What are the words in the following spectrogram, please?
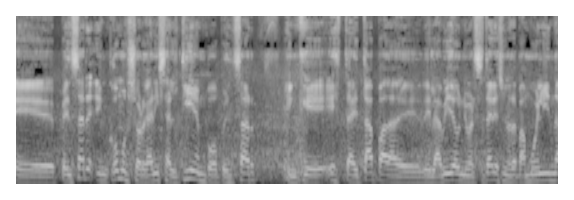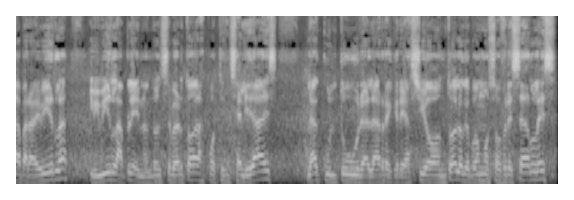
eh, pensar en cómo se organiza el tiempo, pensar en que esta etapa de, la vida universitaria es una etapa muy linda para vivirla y vivirla pleno, entonces ver todas las potencialidades, la cultura, la recreación, todo lo que podemos ofrecerles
